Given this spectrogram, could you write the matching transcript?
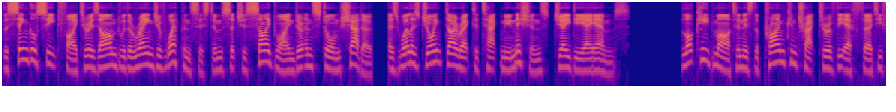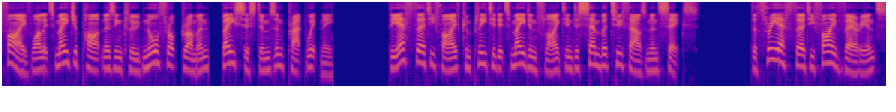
The single-seat fighter is armed with a range of weapon systems such as Sidewinder and Storm Shadow, as well as Joint Direct Attack Munitions JDAMs. Lockheed Martin is the prime contractor of the F-35 while its major partners include Northrop Grumman, BAE Systems and Pratt Whitney. The F-35 completed its maiden flight in December 2006. The three F-35 variants,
